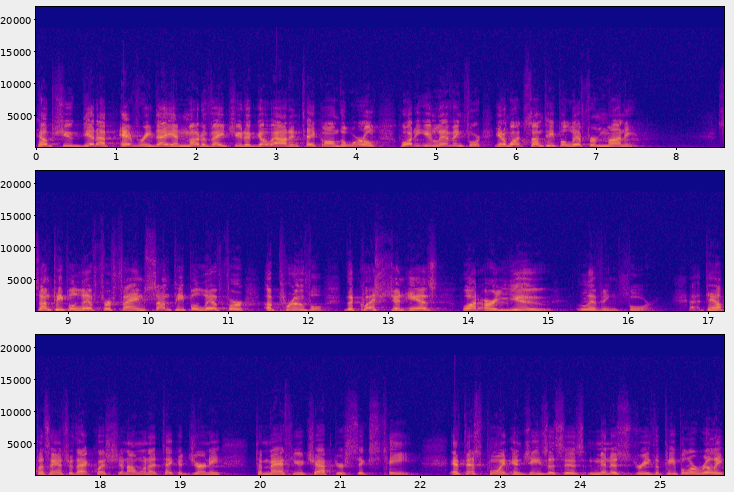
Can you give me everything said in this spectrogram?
helps you get up every day and motivates you to go out and take on the world? What are you living for? You know what? Some people live for money. Some people live for fame. Some people live for approval. The question is, what are you living for? Uh, to help us answer that question, I want to take a journey to Matthew chapter 16. At this point in Jesus' ministry, the people are really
